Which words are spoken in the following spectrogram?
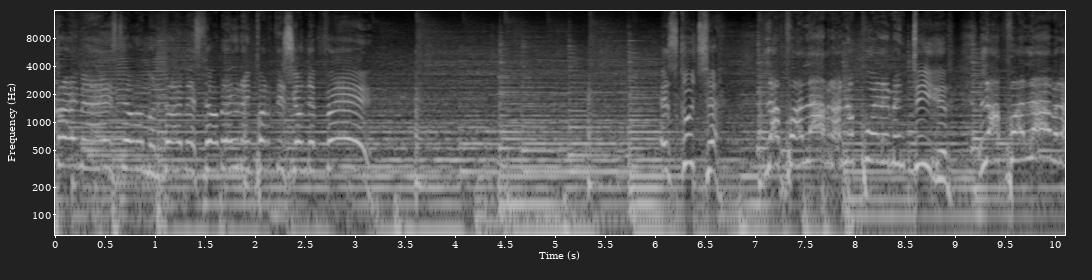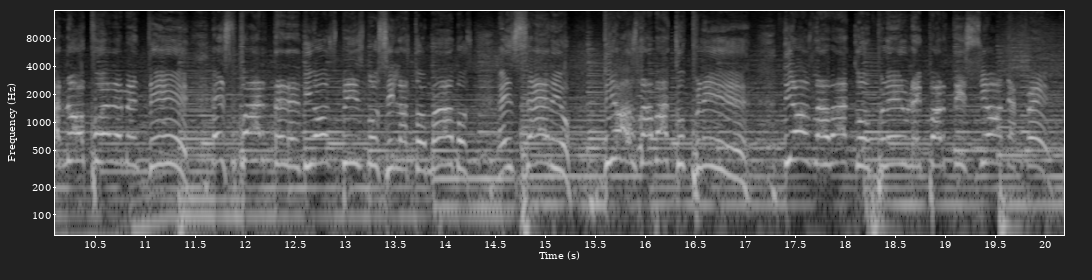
Tráeme a este hombre, tráeme a este hombre. Hay una impartición de fe. Escucha, la palabra no puede mentir. La palabra no puede mentir. Es parte de Dios mismo si la tomamos en serio. Dios la va a cumplir. Dios la va a cumplir. Una impartición de fe.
